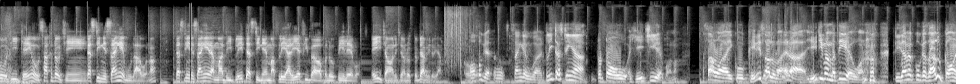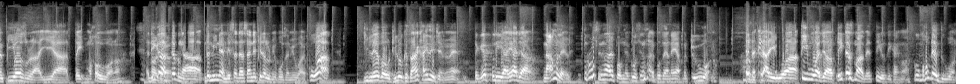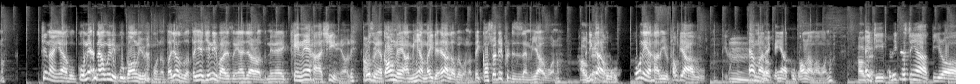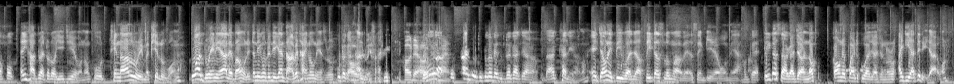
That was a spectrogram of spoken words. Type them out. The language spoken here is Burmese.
ကိုဒီ game ကိုစထုတ်ထုတ်ခြင်း testing နဲ့ဆိုင်းခဲ့ဘူးလားပေါ့နော် testing နဲ့ဆိုင်းခဲ့တာမှဒီ play testing နဲ့မှာ player တွေရဲ့ feedback ကိုဘယ်လိုပေးလဲပေါ့အဲ့ဒီအကြောင်းကလေးကျွန်တော်တို့ပြောပြပေးလို့ရမှာအော်ဟုတ်ကဲ့ဟိုစိုင်းခဲ့ဘူးက play testing ကတော်တော်အရေးကြီးတယ်ပေါ့နော်အစတော့အဲ့ကိုဂိမ်းလေးစလို့တော့အဲ့ဒါအရေးကြီးမှမသိရဘူးပေါ့နော်ဒီတိုင်းမဲ့ကိုကစားလို့ကောင်းရင်ပြီးရောဆိုတာရေးရတိတ်မဟုတ်ဘူးပေါ့နော်အဓိကပြဿနာသမီးနဲ့ misunderstanding ဖြစ်တဲ့လိုမျိုးပုံစံမျိုးပါကိုက ဒီ level ဒီလိုကစားခိုင်းစေခြင်းပဲတကယ် player ရကြတော့နားမလဲလေသူတို့စဉ်းစားတဲ့ပုံနဲ့ကိုစဉ်းစားတဲ့ပုံစံနဲ့ကမတူဘူးပေါ့နော်အဲ့ဒါအဲ့ဒါတွေကတီးဖို့ကကြာ play test မှာပဲတီးလို့တီးခိုင်းမှာကိုမဟုတ်တဲ့သူပေါ့နော်ဖြစ်နိုင်ရဟိုကိုနဲ့အနှမ်းဝေးတွေပူကောင်းလေပဲပေါ့နော်။ဘာကြောင့်ဆိုတော့တငယ်ချင်းတွေပါတယ်ဆိုရင်ကြတော့နည်းနည်းခင်တဲ့ဟာရှိနေတော့လေ။သူတို့ဆိုရင်ကောင်းတယ်အမင်းကမိုက်တယ်အဲ့ဒါလောက်ပဲပေါ့နော်။တိတ် constructive criticism မရဘူးပေါ့နော်။အဓိကဟိုကိုယ်နေရာဟာလေးကိုထောက်ပြဖို့သိလားอืม။အဲ့မှလည်းခင်ကပူကောင်းလာမှာပေါ့နော်ဟုတ်။ အဲ့ကဲ့ဒီ play testing ကပြီးတော့ဟုတ်အဲ့ဒီဟာအတွက်တော်တော်ရေးကြီးရပေါ့နော်။ကိုထင်သားလို့တွေမဖြစ်လို့ပေါ့နော်။ကိုကလွယ်နေရတယ်ဘာလို့လဲတဏီကုံတဏီကန်ဒါပဲထိုင်လုံးနေဆိုတော့ကိုယ့်ဘက်ကဒါလွယ်ပါလေ။ဟုတ်တယ်ဟုတ်လုံးတယ်ဝမှန်အဲ့လိုဒီလိုတဲ့သူတက်ကကြာဒါခတ်နေတာနော်အဲအကြောင်းတွေတီးပါကြာ play test လုံးမှာပဲအဆင်ပြေတယ်ဗောဗျာဟုတ်ကဲ့ play test စာကကြာ knock ကောင်းတဲ့ point တစ်ခုကကြာကျွန်တော်တို့ idea အသစ်တွေရရပါဘောနော်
